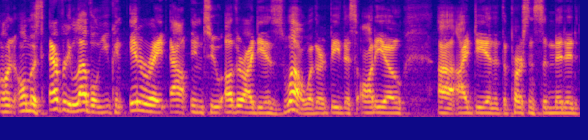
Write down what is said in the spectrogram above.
on almost every level, you can iterate out into other ideas as well, whether it be this audio uh, idea that the person submitted,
